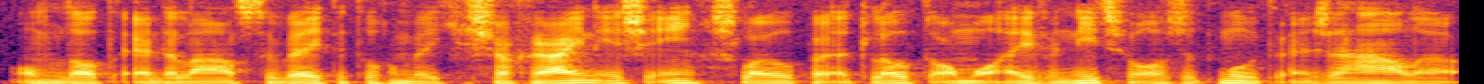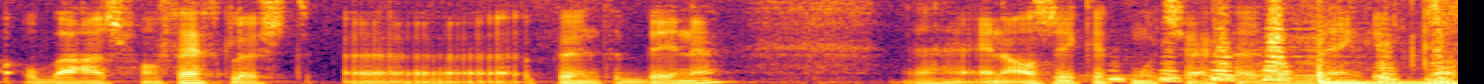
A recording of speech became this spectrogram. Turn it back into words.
Omdat er de laatste weken toch een beetje chagrijn is ingeslopen. Het loopt allemaal even niet zoals het moet. En ze halen op basis van vechtlust eh, punten binnen. Eh, en als ik het moet zeggen, dan denk ik dat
